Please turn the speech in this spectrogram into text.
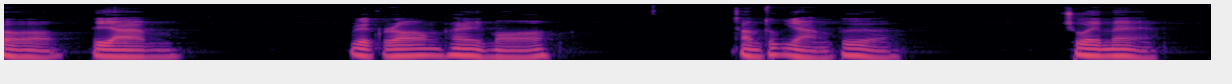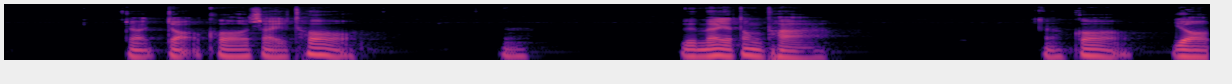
ก็พยายามเรียกร้องให้หมอทำทุกอย่างเพื่อช่วยแม่ จะเจาะคอใส่ท่อนะ หรือแม้จะต้องผ่า ก็ยอม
